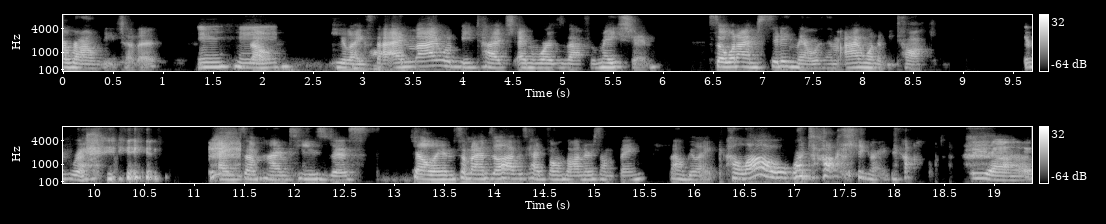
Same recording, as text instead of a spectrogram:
around each other. Mhm. So he likes that. And mine would be touch and words of affirmation. So when I'm sitting there with him, I want to be talking. Right. And sometimes he's just chilling. Sometimes he'll have his headphones on or something. And I'll be like, hello, we're talking right now. yeah.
